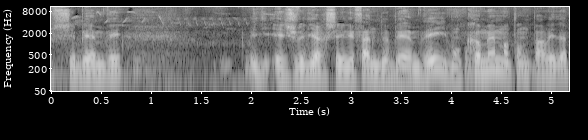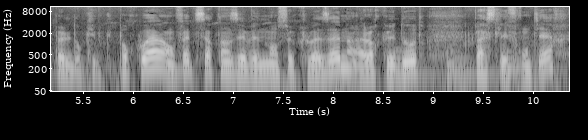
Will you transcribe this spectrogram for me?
chez BMW. Et je veux dire, chez les fans de BMW, ils vont quand même entendre parler d'Apple. Donc pourquoi, en fait, certains événements se cloisonnent alors que d'autres passent les frontières?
